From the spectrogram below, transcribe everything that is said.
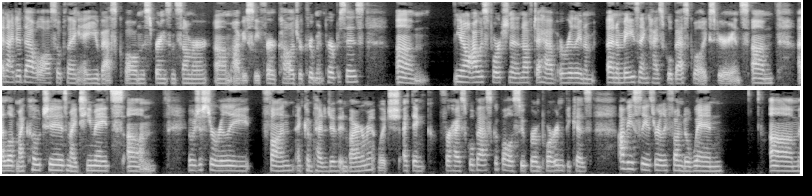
and I did that while also playing AU basketball in the springs and summer, um, obviously for college recruitment purposes. Um, you know, I was fortunate enough to have a really an, an amazing high school basketball experience. Um, I love my coaches, my teammates. Um, it was just a really fun and competitive environment, which I think for high school basketball is super important because obviously it's really fun to win um,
